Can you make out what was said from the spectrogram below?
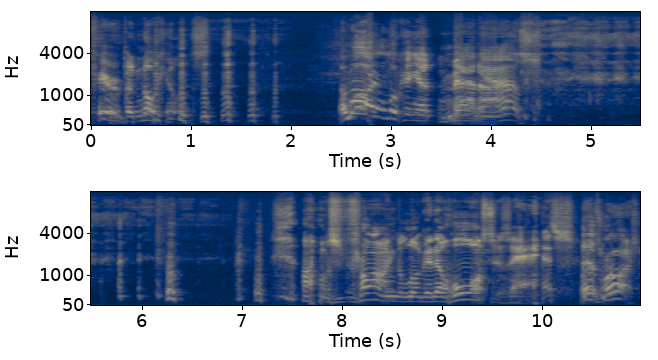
pair of binoculars. Am I looking at man ass? I was trying to look at a horse's ass. That's right.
